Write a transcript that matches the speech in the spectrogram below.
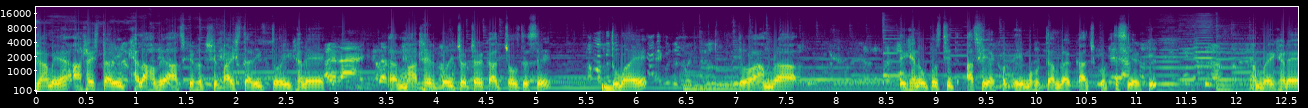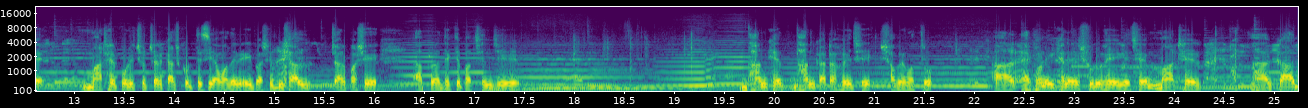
গ্রামে আঠাশ তারিখ খেলা হবে, আজকে হচ্ছে বাইশ তারিখ, তো এখানে মাঠের পরিচর্যার কাজ চলতেছে দুমায়ে। তো আমরা এখানে উপস্থিত আছি এখন, এই মুহূর্তে আমরা কাজ করতেছি আর কি। আমরা এখানে মাঠের পরিচর্যার কাজ করতেছি, আমাদের এই পাশে বিশাল চারপাশে আপনারা দেখতে পাচ্ছেন যে ধান ক্ষেত, ধান কাটা হয়েছে সবে মাত্র। আর এখন এখানে শুরু হয়ে গেছে মাঠের কাজ,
